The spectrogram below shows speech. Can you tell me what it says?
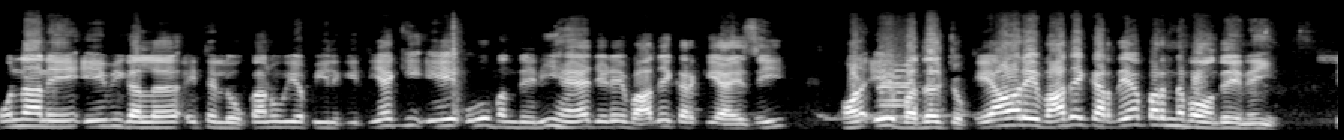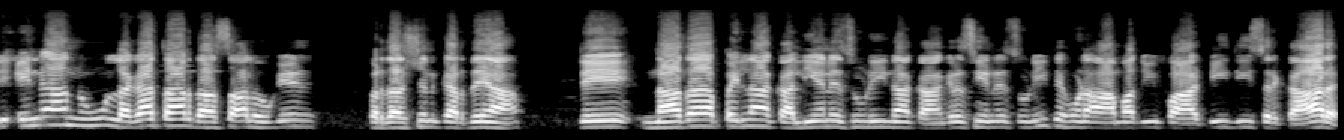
ਉਹਨਾਂ ਨੇ ਇਹ ਵੀ ਗੱਲ ਇੱਥੇ ਲੋਕਾਂ ਨੂੰ ਵੀ ਅਪੀਲ ਕੀਤੀ ਹੈ ਕਿ ਇਹ ਉਹ ਬੰਦੇ ਨਹੀਂ ਹੈ ਜਿਹੜੇ ਵਾਅਦੇ ਕਰਕੇ ਆਏ ਸੀ ਹੁਣ ਇਹ ਬਦਲ ਚੁੱਕੇ ਆ ਔਰ ਇਹ ਵਾਅਦੇ ਕਰਦੇ ਆ ਪਰ ਨਿਭਾਉਂਦੇ ਨਹੀਂ। ਤੇ ਇਹਨਾਂ ਨੂੰ ਲਗਾਤਾਰ 10 ਸਾਲ ਹੋ ਗਏ ਪ੍ਰਦਰਸ਼ਨ ਕਰਦੇ ਆ ਤੇ ਨਾ ਤਾਂ ਪਹਿਲਾਂ ਅਕਾਲੀਆਂ ਨੇ ਸੁਣੀ ਨਾ ਕਾਂਗਰਸੀਆਂ ਨੇ ਸੁਣੀ ਤੇ ਹੁਣ ਆਮ ਆਦਮੀ ਪਾਰਟੀ ਦੀ ਸਰਕਾਰ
